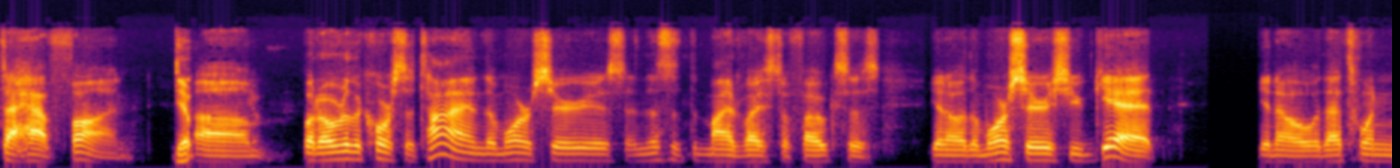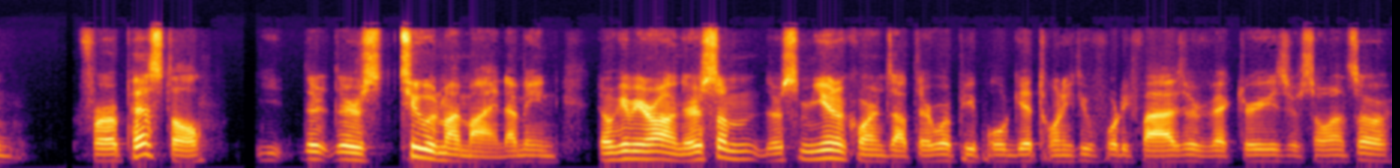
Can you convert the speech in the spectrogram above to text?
to have fun. Yep. Um, but over the course of time, the more serious, and this is my advice to folks is, you know, the more serious you get, you know, that's when for a pistol, there, there's two in my mind. I mean, don't get me wrong. There's some there's some unicorns out there where people get 2245s or victories or so on and so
